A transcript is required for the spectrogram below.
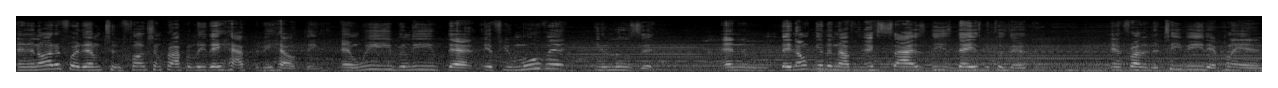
and in order for them to function properly, they have to be healthy. And we believe that if you move it, you lose it. And they don't get enough exercise these days because they're in front of the TV, they're playing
